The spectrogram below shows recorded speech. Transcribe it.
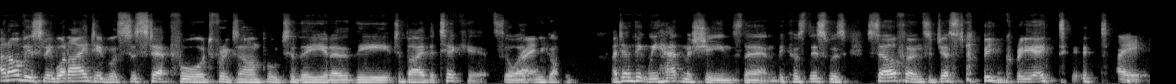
and obviously, what I did was to step forward, for example, to the you know the to buy the tickets. So Right. we got. I don't think we had machines then because this was cell phones had just been created. right.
